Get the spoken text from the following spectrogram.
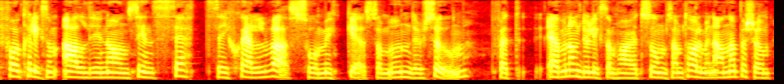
folk har liksom aldrig någonsin sett sig själva så mycket som under Zoom. För att även om du liksom har ett Zoom-samtal med en annan person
